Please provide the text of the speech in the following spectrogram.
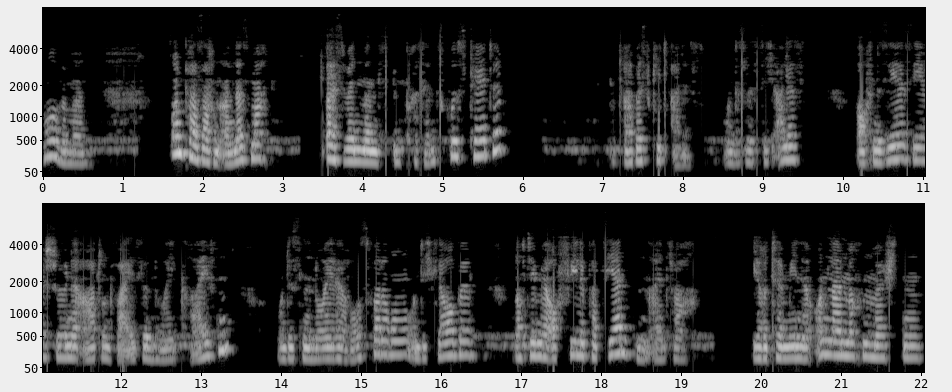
Oh, wenn man ein paar Sachen anders macht, als wenn man es im Präsenzkurs täte. Aber es geht alles. Und es lässt sich alles auf eine sehr, sehr schöne Art und Weise neu greifen und ist eine neue Herausforderung. Und ich glaube, nachdem ja auch viele Patienten einfach ihre Termine online machen möchten,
